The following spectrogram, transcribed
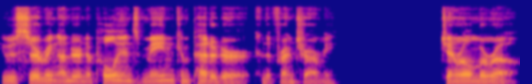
he was serving under Napoleon's main competitor in the French army, General Moreau.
